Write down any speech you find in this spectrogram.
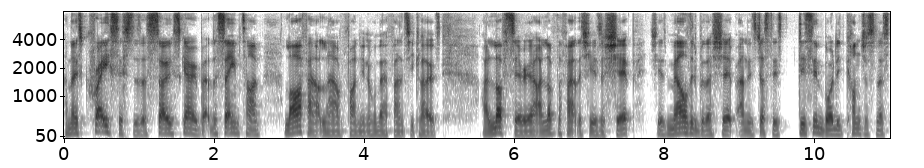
And those Cray sisters are so scary, but at the same time, laugh out loud funny in all their fancy clothes. I love Seria. I love the fact that she is a ship. She has melded with a ship and is just this disembodied consciousness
